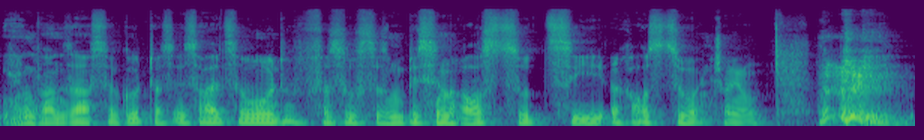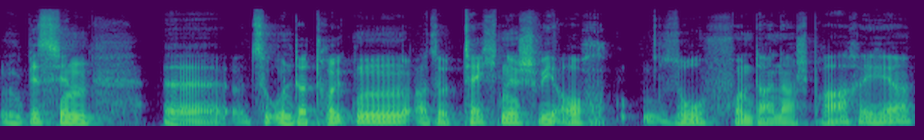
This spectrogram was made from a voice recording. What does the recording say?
Irgendwann sagst du, gut, das ist halt so, du versuchst es ein bisschen rauszuziehen, rauszu, Entschuldigung, ein bisschen äh, zu unterdrücken, also technisch wie auch so von deiner Sprache her.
